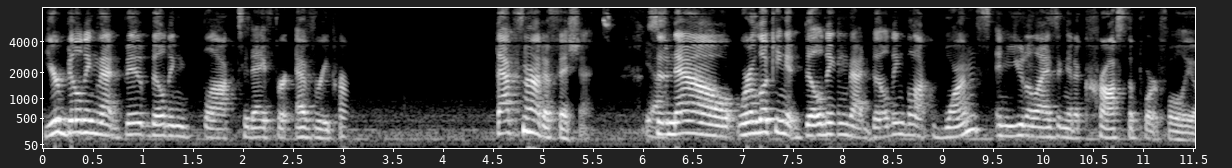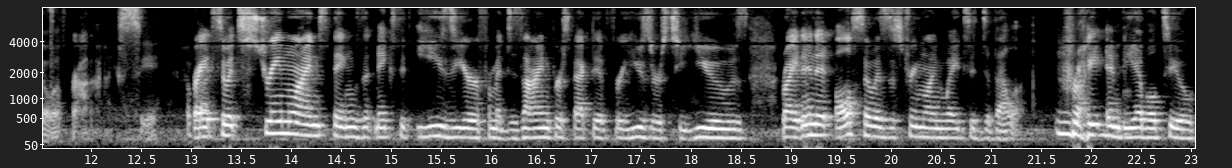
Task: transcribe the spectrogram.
you're building that bu- building block today for every product. That's not efficient. So now we're looking at building that building block once and utilizing it across the portfolio of products I see. Right? So it streamlines things, it makes it easier from a design perspective for users to use, right? And it also is a streamlined way to develop, right? And be able to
